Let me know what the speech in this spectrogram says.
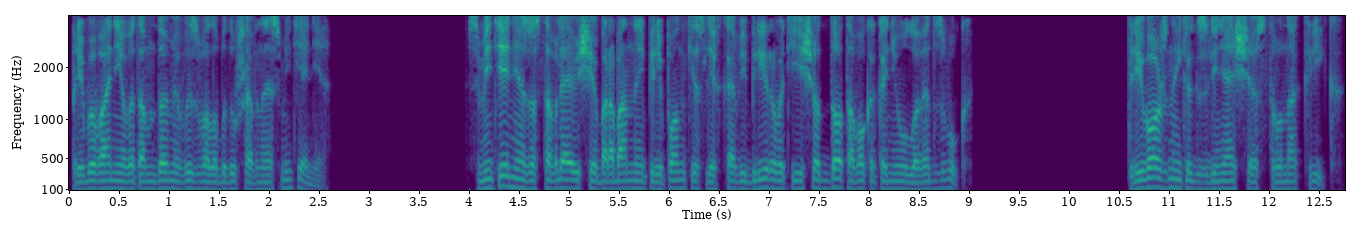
пребывание в этом доме вызвало бы душевное смятение. Смятение, заставляющее барабанные перепонки слегка вибрировать еще до того, как они уловят звук. Тревожный, как звенящая струна, крик.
